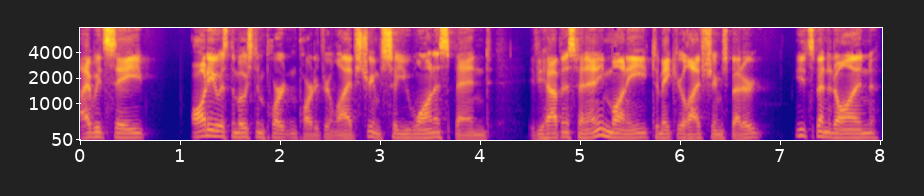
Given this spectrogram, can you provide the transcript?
I would say audio is the most important part of your live stream. So you want to spend, if you happen to spend any money to make your live streams better, you'd spend it on,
